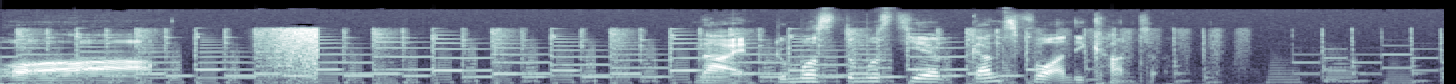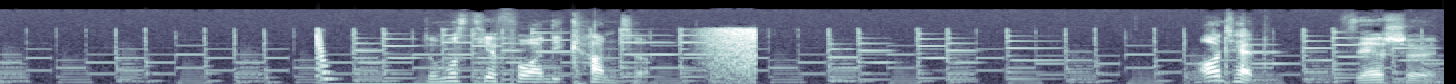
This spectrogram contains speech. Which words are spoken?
Oh. Nein, du musst, du musst hier ganz vor an die Kante. Du musst hier vor an die Kante. Und hepp. Sehr schön.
